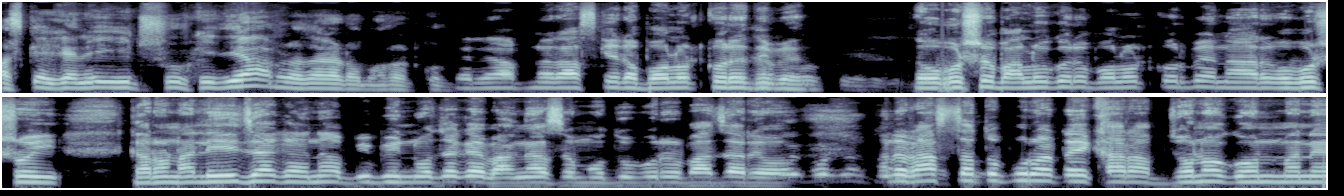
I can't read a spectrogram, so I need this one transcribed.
আজকে এখানে ইট সুরকি দিয়ে আমরা জায়গাটা ভরাট করব। তাহলে আপনার আজকে এটা বলট করে দিবেন। তো অবশ্যই ভালো করে বলট করবেন আর অবশ্যই কারণ আলি এই জায়গায় না বিভিন্ন জায়গায় ভাঙা আছে মধুপুরের বাজারেও। মানে রাস্তা তো পুরাটাই খারাপ। জনগণ মানে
